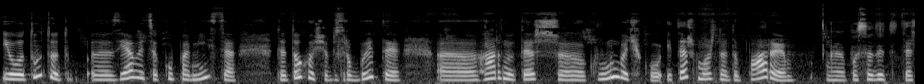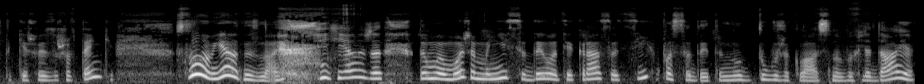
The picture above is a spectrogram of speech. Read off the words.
І отут от е, з'явиться купа місця для того, щоб зробити е, гарну теж е, клумбочку, і теж можна до пари посадити теж таке щось жовтеньке. Словом, я от не знаю. Я вже думаю, може мені сюди от якраз оцих посадити. Ну дуже класно виглядає.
